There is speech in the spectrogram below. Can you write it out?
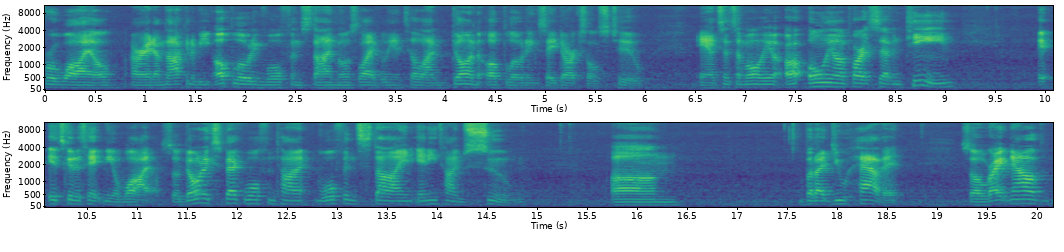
for a while. Alright, I'm not going to be uploading Wolfenstein most likely until I'm done uploading, say, Dark Souls 2. And since I'm only uh, only on part 17, it, it's going to take me a while. So don't expect Wolfenstein, Wolfenstein anytime soon. Um, but I do have it. So right now,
